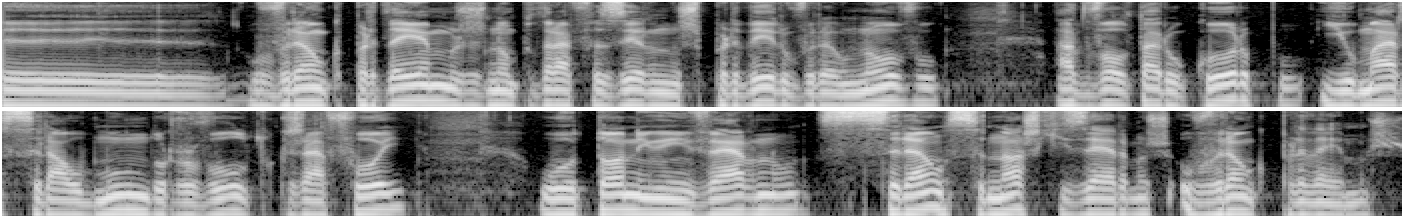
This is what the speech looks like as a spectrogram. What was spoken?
Uh, o verão que perdemos não poderá fazer-nos perder o verão novo. Há de voltar o corpo e o mar será o mundo revolto que já foi. O outono e o inverno serão, se nós quisermos, o verão que perdemos.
